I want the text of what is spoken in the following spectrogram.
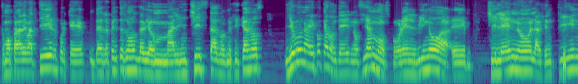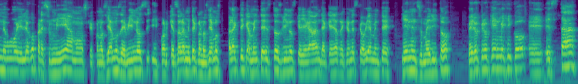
como para debatir porque de repente somos medio malinchistas los mexicanos. Y hubo una época donde nos íbamos por el vino eh, chileno, el argentino, y luego presumíamos que conocíamos de vinos y porque solamente conocíamos prácticamente estos vinos que llegaban de aquellas regiones que obviamente tienen su mérito, pero creo que en México eh, está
